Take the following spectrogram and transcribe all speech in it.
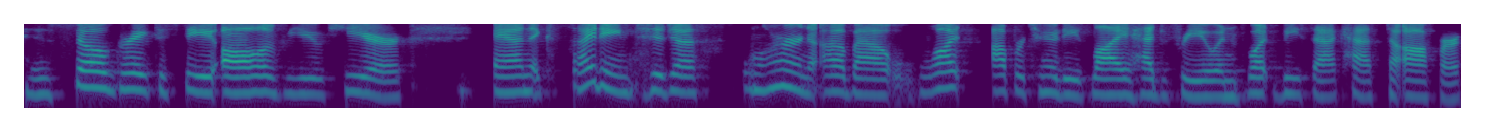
It is so great to see all of you here and exciting to just learn about what opportunities lie ahead for you and what VSAC has to offer.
